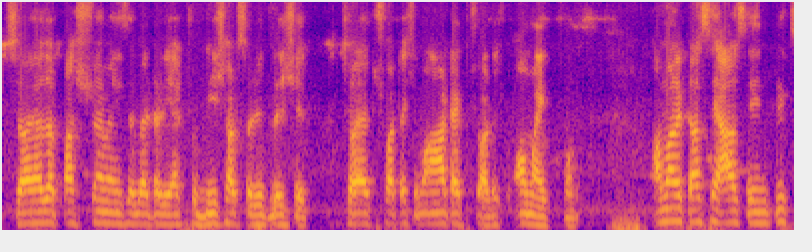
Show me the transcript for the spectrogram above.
ছয় হাজার পাঁচশো এমএএইচ এর ব্যাটারি একশো বিশ আটশো রিপ্লেসের ছয় একশো আঠাশ এবং আট একশো আঠাশ অমাইক ফোন আমার কাছে আছে ইনফিনিক্স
